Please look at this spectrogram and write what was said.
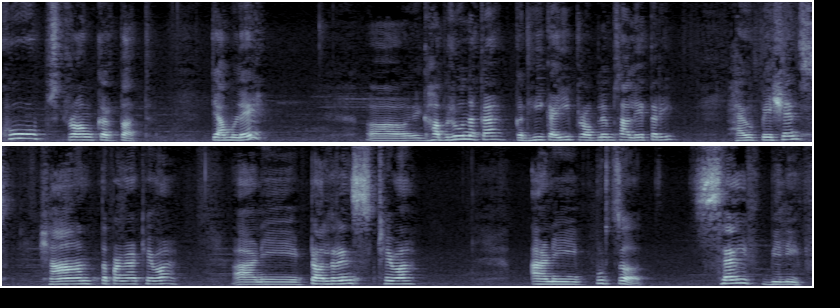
खूप स्ट्रॉंग करतात. त्यामुळे घाबरू नका कधी काही प्रॉब्लेम्स आले तरी. हॅव पेशन्स शांतपणा ठेवा आणि टॉलरन्स ठेवा. आणि पुढचं सेल्फ बिलीफ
